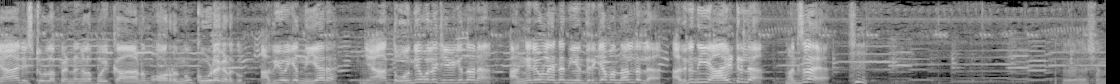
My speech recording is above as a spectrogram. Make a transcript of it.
ഞാൻ ഇഷ്ടമുള്ള പെണ്ണുങ്ങളെ പോയി കാണും ഉറങ്ങും കൂടെ കിടക്കും. അത് ചോദിക്കാൻ നീ ആരാ? ഞാൻ തോന്നിയ പോലെ ജീവിക്കുന്നവനാ. അങ്ങനെയുള്ള എന്നെ നിയന്ത്രിക്കാൻ വന്നാലല്ല അതിന് നീ ആയിട്ടില്ല. മനസ്സിലായ? വേഷം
